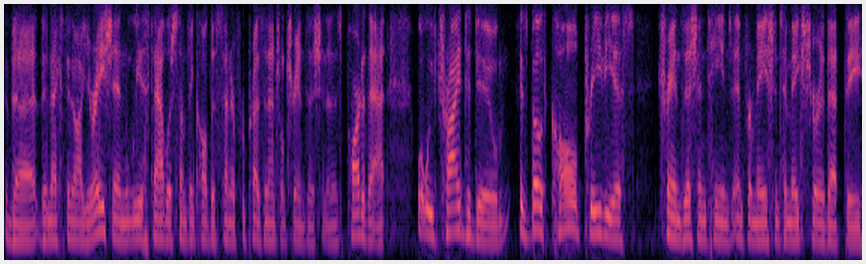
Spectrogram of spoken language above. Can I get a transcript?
the the next inauguration, we established something called the Center for Presidential Transition, and as part of that, what we've tried to do is both call previous transition teams information to make sure that the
